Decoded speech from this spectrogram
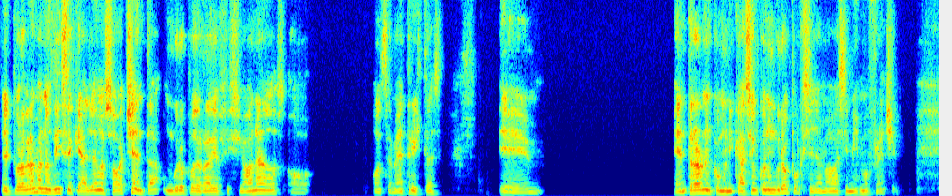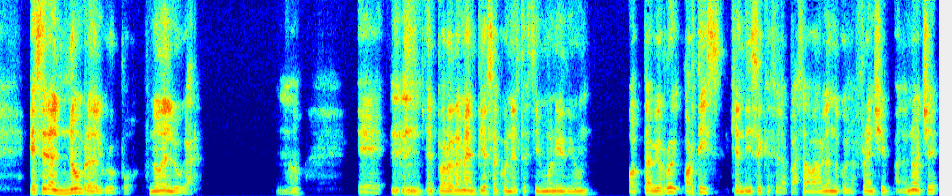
El programa nos dice que allá en los 80, un grupo de radioaficionados o oncemetristas eh, entraron en comunicación con un grupo que se llamaba a sí mismo Friendship. Ese era el nombre del grupo, no del lugar. ¿no? Eh, el programa empieza con el testimonio de un Octavio Ruiz, Ortiz, quien dice que se la pasaba hablando con la Friendship a la noche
